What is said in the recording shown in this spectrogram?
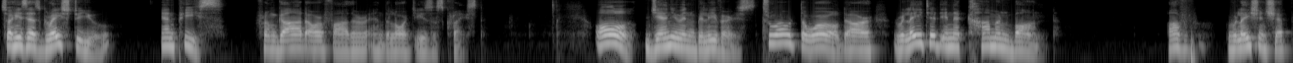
So he says, Grace to you and peace from God our Father and the Lord Jesus Christ. All genuine believers throughout the world are related in a common bond of relationship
